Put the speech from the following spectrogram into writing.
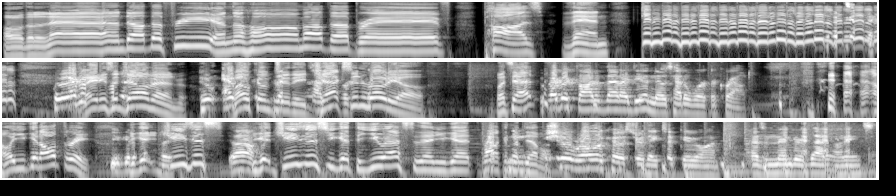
Oh, the land of the free and the home of the brave. Pause. Then, ladies and gentlemen, welcome to the Jackson Rodeo. What's that? Whoever thought of that idea knows how to work a crowd. oh, you get all three. You You get get, all three. Jesus, Oh. you get Jesus, you get the U.S., and then you get That's fucking the devil. emotional roller coaster they took you on as a member of that audience.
